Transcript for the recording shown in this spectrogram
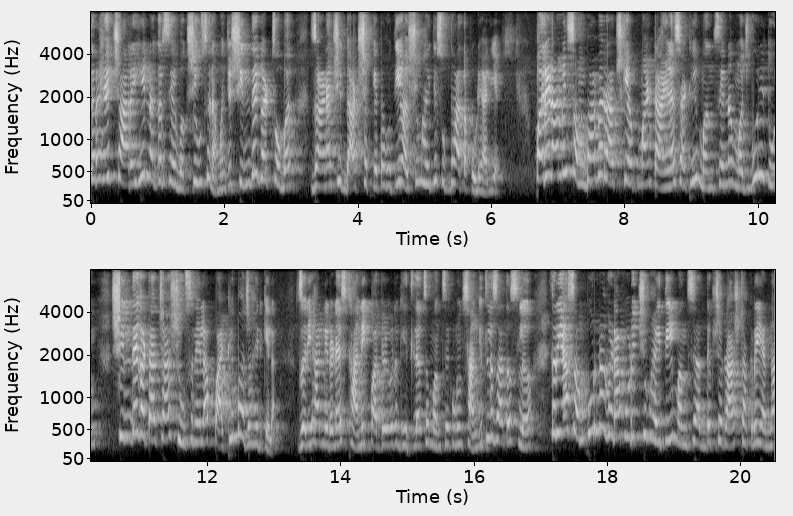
तर हे चारही नगरसेवक शिवसेना म्हणजे शिंदे गट सोबत जाण्याची दाट शक्यता होती अशी माहिती सुद्धा आता पुढे आली आहे. परिणामी संभाव्य राजकीय अपमान टाळण्यासाठी मनसेनं मजबुरीतून शिंदे गटाच्या शिवसेनेला पाठिंबा जाहीर केला. जरी हा निर्णय स्थानिक पातळीवर घेतल्याचं मनसेकडून सांगितलं जात असलं तर या संपूर्ण घडामोडींची माहिती मनसे अध्यक्ष राज ठाकरे यांना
